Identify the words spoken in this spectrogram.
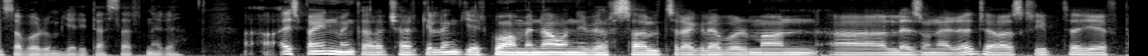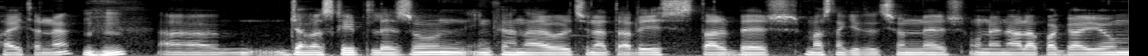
են սովորում երիտասարդները այս բանին մենք առաջարկել ենք երկու ամենաունիվերսալ ծրագրավորման լեզուները JavaScript-ը եւ Python-ը։ JavaScript լեզուն ինքը հնարավորություն է տալիս տարբեր մասնագիտություններ ունենալ ապագայում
